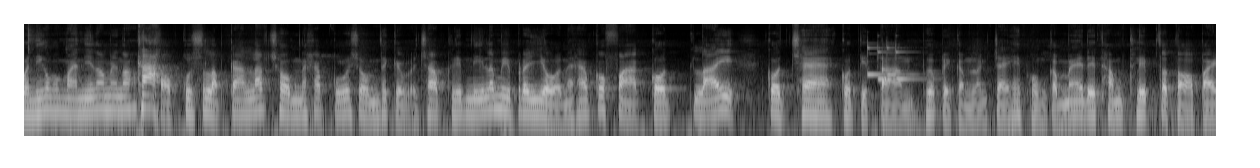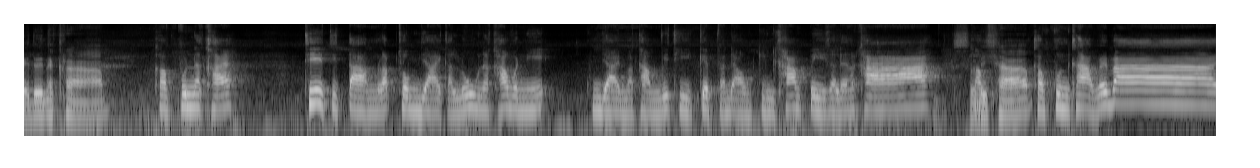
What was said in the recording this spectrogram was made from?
วันนี้ก็ประมาณนี้เนาะแม่เนาะค่ะขอบคุณสำหรับการรับชมนะครับคุณผู้ชมถ้าเกิดว่าชอบคลิปนี้แล้วมีประโยชน์นะครับ ก็ฝากกดไลค์กดแชร์ กดติดตาม เพื่อเป็นกำลังใจให้ผมกับแม่ได้ทำคลิปต่อๆไปด้วยนะครับ ขอบคุณนะคะ ที่ติดตามรับชมยายกับลูกนะคะ วันนี้ คุณยายมาทำวิธีเก็บสะเดากินข้ามปีกันแล้วนะคะ สวัสดีครับ ขอบคุณค่ะ บ๊ายบาย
